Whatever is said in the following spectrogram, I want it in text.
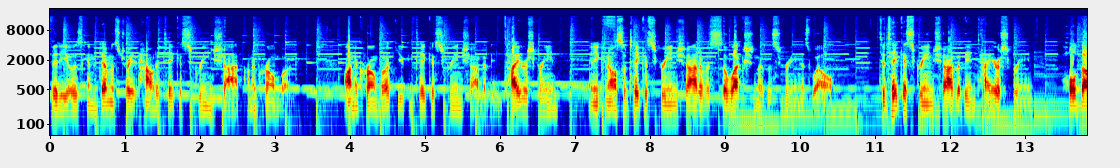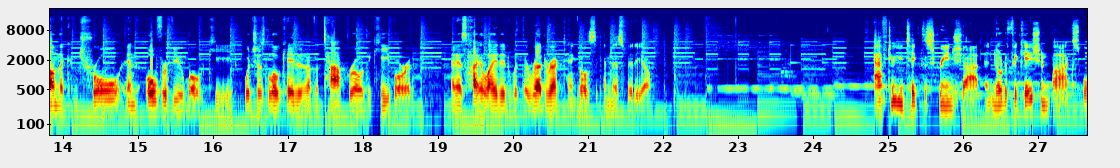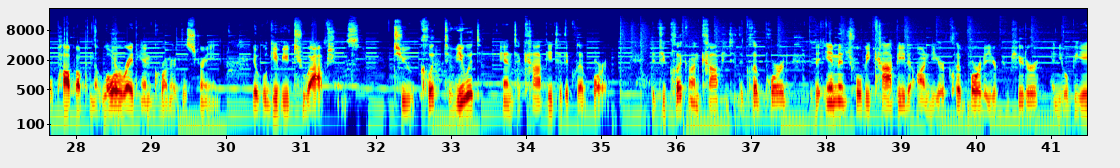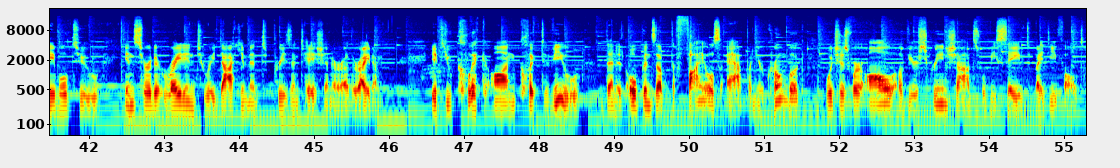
video is going to demonstrate how to take a screenshot on a Chromebook. On a Chromebook, you can take a screenshot of the entire screen, and you can also take a screenshot of a selection of the screen as well. To take a screenshot of the entire screen, hold down the Control and Overview mode key, which is located on the top row of the keyboard, and is highlighted with the red rectangles in this video. After you take the screenshot, a notification box will pop up in the lower right hand corner of the screen. It will give you two options, to click to view it and to copy to the clipboard. If you click on copy to the clipboard, the image will be copied onto your clipboard of your computer and you'll be able to insert it right into a document, presentation, or other item. If you click on click to view, then it opens up the Files app on your Chromebook which is where all of your screenshots will be saved by default.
